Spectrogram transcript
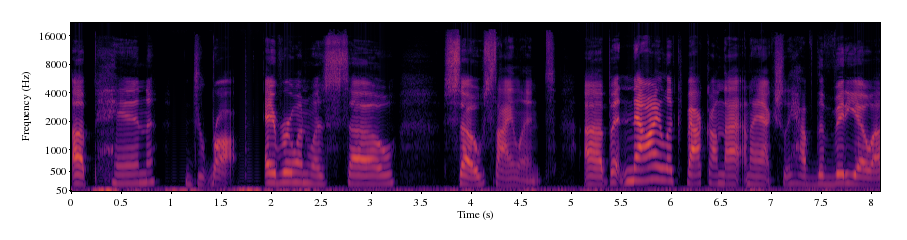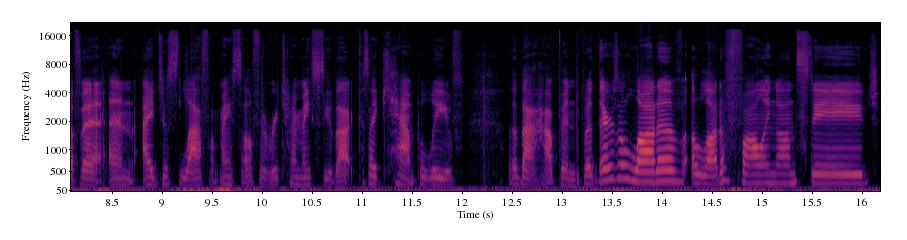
a pin drop. Everyone was so so silent. Uh, but now I look back on that and I actually have the video of it, and I just laugh at myself every time I see that because I can't believe that that happened. But there's a lot of a lot of falling on stage.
